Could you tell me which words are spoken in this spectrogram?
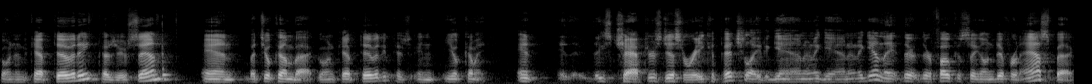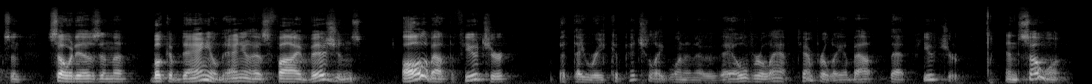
going into captivity because of your sin, and but you'll come back. Going into captivity because and you'll come in. And these chapters just recapitulate again and again and again. They, they're, they're focusing on different aspects, and so it is in the book of Daniel. Daniel has five visions, all about the future, but they recapitulate one another. They overlap temporally about that future, and so on.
